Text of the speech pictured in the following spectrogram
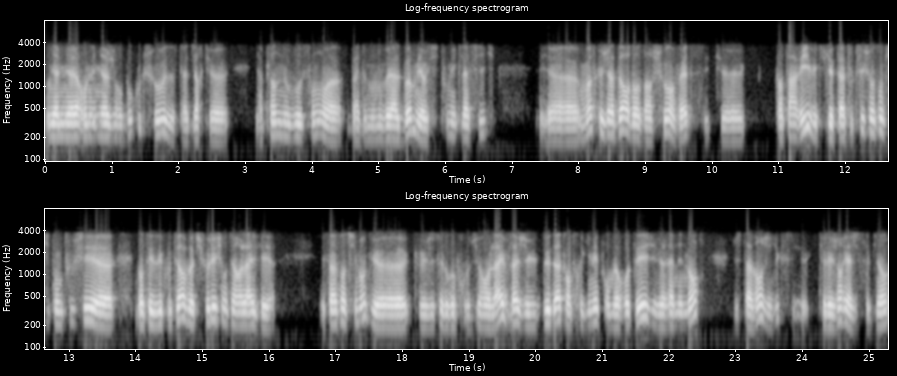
on, a mis à, on a mis à jour beaucoup de choses, c'est-à-dire que il y a plein de nouveaux sons bah, de mon nouvel album, mais aussi tous mes classiques. Euh, moi, ce que j'adore dans un show, en fait, c'est que quand tu arrives et que tu as toutes les chansons qui t'ont touché euh, dans tes écouteurs, bah, tu peux les chanter en live. Et, c'est un sentiment que, j'essaie de reproduire en live. Là, j'ai eu deux dates, entre guillemets, pour me roter. J'ai vu Rennes et Nantes. Juste avant, j'ai vu que, les gens réagissaient bien,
